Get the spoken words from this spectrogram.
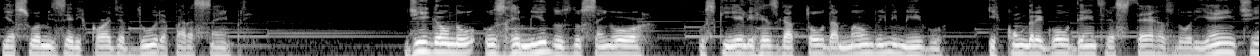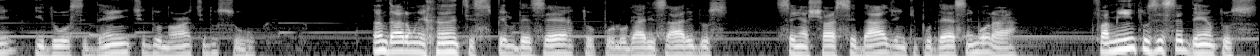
e a sua misericórdia dura para sempre. Digam-no os remidos do Senhor os que ele resgatou da mão do inimigo e congregou dentre as terras do Oriente e do Ocidente, do Norte e do Sul. Andaram errantes pelo deserto, por lugares áridos, sem achar cidade em que pudessem morar. Famintos e sedentos,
